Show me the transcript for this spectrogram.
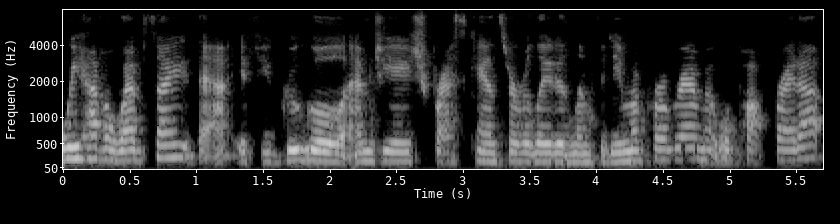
We have a website that if you Google MGH breast cancer related lymphedema program, it will pop right up.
